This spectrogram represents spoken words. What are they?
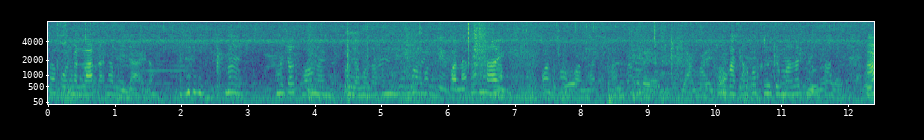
ถ้าคนมันรักอะทำไม่ได้เนาะไม่ไม่ต้องท้องไงตัวอย่างวันละก็มีป้อนคนเก็บก่อนนะลูกใช่ ป้อนข้าวก่อนนะพ่อกับสาวก็คือจะมาแล้วดูซับฮะ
